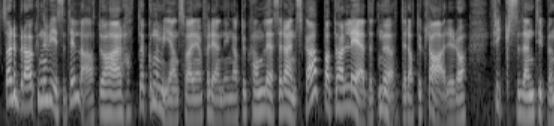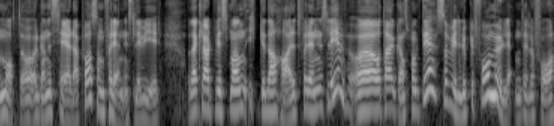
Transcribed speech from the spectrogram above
så er det bra å kunne vise til da, at du har hatt økonomiansvar i en forening, at du kan lese regnskap, at du har ledet møter, at du klarer å fikse den typen måte å organisere deg på som foreningslivet gir. Og det er klart, Hvis man ikke da har et foreningsliv å, ta utgangspunkt i, så vil du ikke få muligheten til å få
